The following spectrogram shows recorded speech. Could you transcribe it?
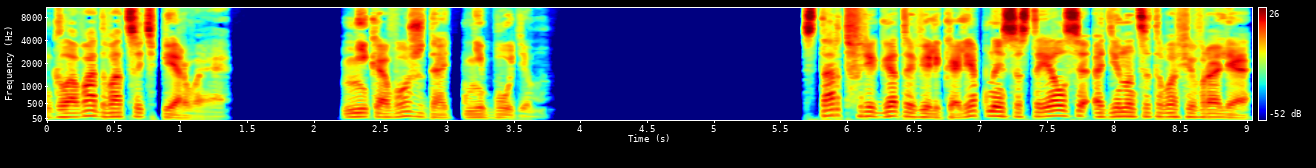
Глава 21. Никого ждать не будем. Старт фрегата «Великолепный» состоялся 11 февраля,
